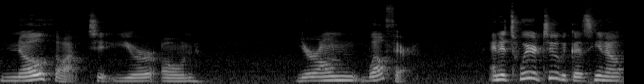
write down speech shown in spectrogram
No thought to your own your own welfare. And it's weird too because, you know,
